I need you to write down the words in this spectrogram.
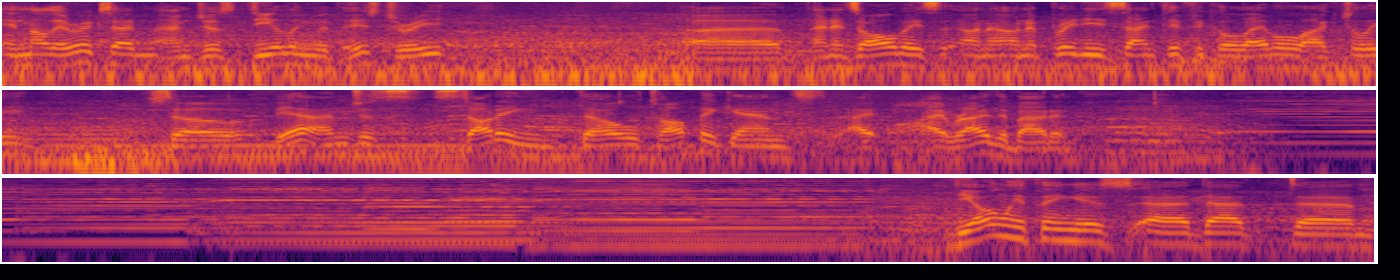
in my lyrics, I'm, I'm just dealing with history, uh, and it's always on a, on a pretty scientific level, actually. So yeah, I'm just studying the whole topic, and I, I write about it. The only thing is uh, that um,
